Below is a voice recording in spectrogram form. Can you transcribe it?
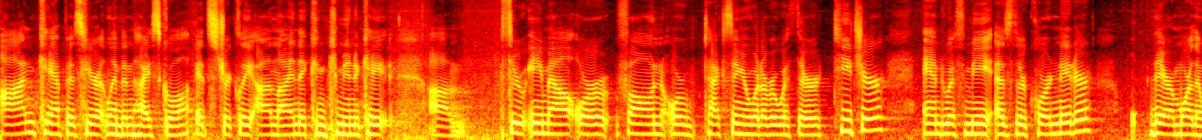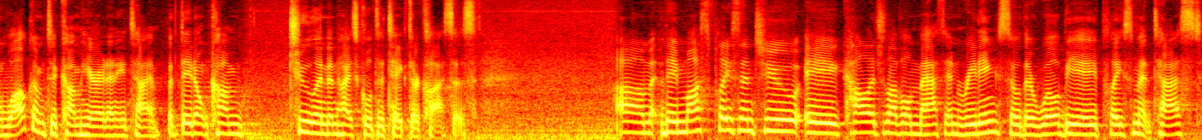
on campus here at Linden High School. It's strictly online. They can communicate um, through email or phone or texting or whatever with their teacher and with me as their coordinator. They are more than welcome to come here at any time, but they don't come to Linden High School to take their classes. Um, they must place into a college level math and reading, so there will be a placement test,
